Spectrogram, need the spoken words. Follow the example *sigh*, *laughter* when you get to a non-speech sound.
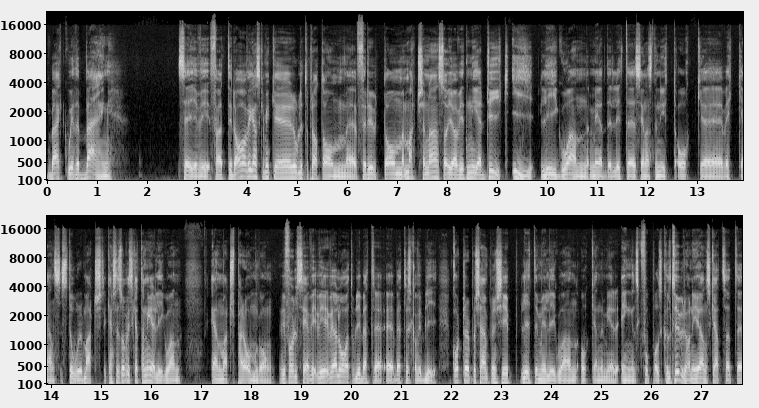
back with a bang säger vi. För att idag har vi ganska mycket roligt att prata om. Förutom matcherna så gör vi ett neddyk i League One med lite senaste nytt och eh, veckans stormatch. Det kanske är så vi ska ta ner League One en match per omgång. Vi får väl se. Vi, vi, vi har lovat att bli bättre. Eh, bättre ska vi bli. Kortare på Championship, lite mer League One och ännu mer engelsk fotbollskultur har ni ju önskat. Så att, eh,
